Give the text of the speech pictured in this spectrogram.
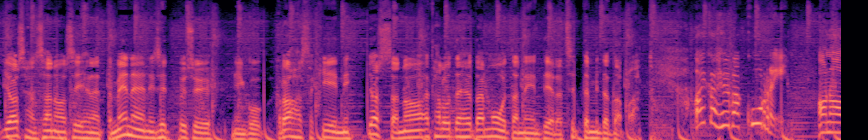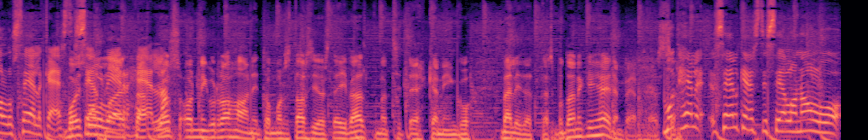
jos hän sanoo siihen, että menee, niin sit pysyy niinku rahassa kiinni. Jos sanoo, että haluaa tehdä jotain muuta, niin tiedät sitten mitä tapahtuu. Aika hyvä kuri on ollut selkeästi Voisi siellä että perheellä. jos on niinku rahaa, niin tuommoisista asioista ei välttämättä sitten ehkä niinku välitettäisi, mutta ainakin heidän perheessä. Mutta selkeästi siellä on ollut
